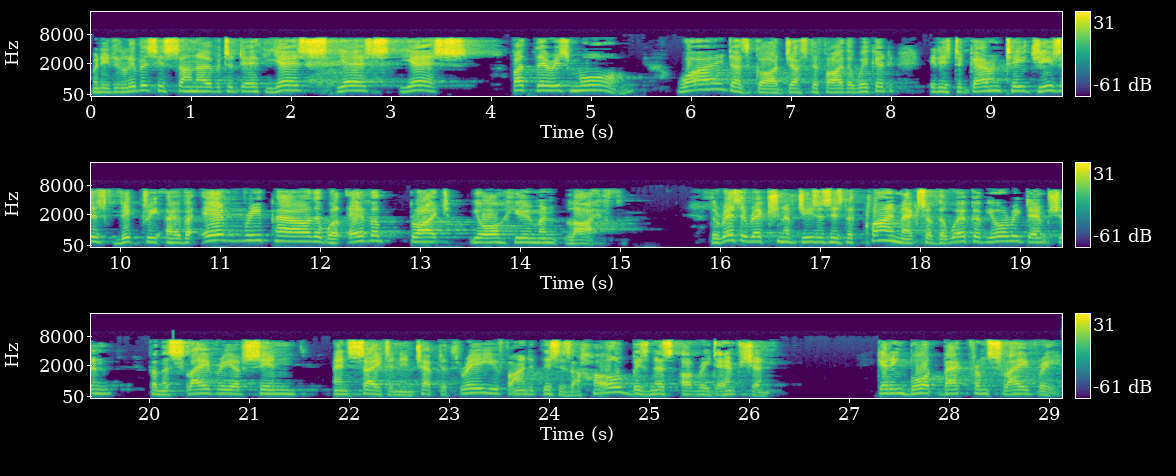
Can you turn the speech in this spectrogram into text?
when he delivers his son over to death. Yes, yes, yes. But there is more. Why does God justify the wicked? It is to guarantee Jesus' victory over every power that will ever blight your human life. The resurrection of Jesus is the climax of the work of your redemption from the slavery of sin and Satan. In chapter 3 you find that this is a whole business of redemption. Getting bought back from slavery,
